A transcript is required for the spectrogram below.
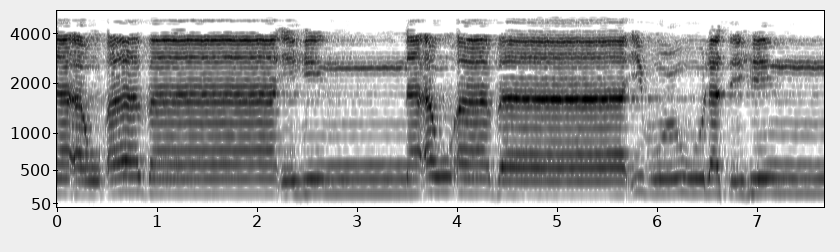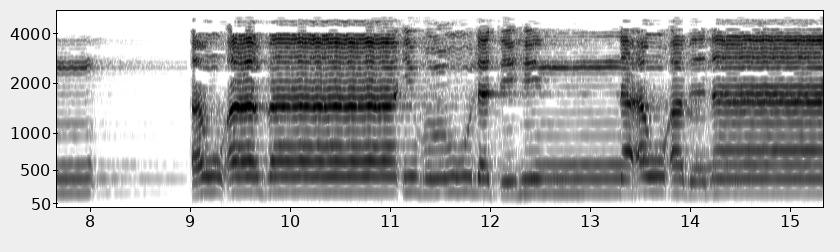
أو آبائهن أو آباء بعولتهن أو آباء بعولتهن أو أبنائهن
